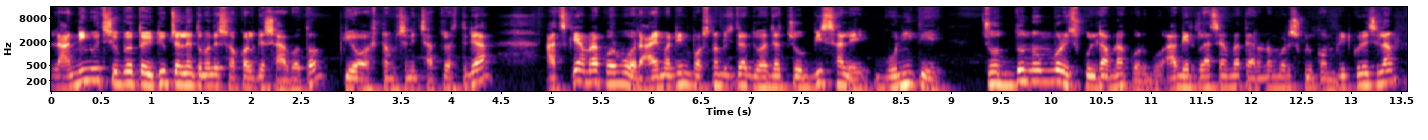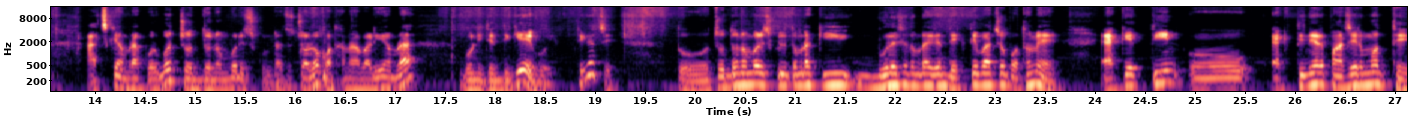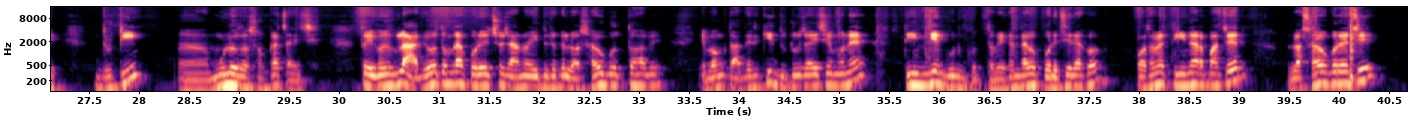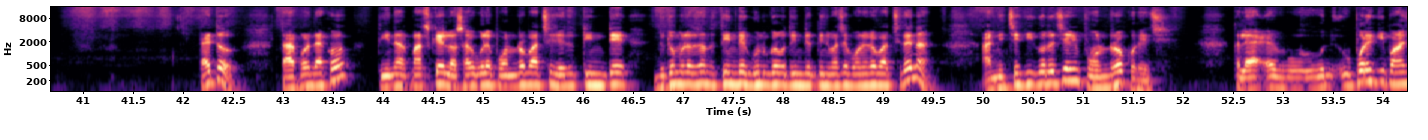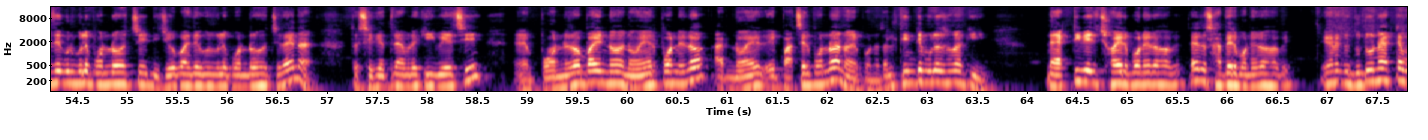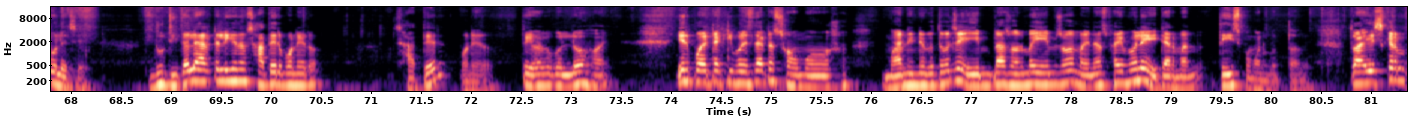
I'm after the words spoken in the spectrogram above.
Learning with Subrata YouTube চ্যানেলে তোমাদের সকলকে স্বাগত। প্রিয় অষ্টম শ্রেণির ছাত্রছাত্রীরা, আজকে আমরা করব রায়মার্টিন প্রশ্ন বিচিত্রা দু হাজার চব্বিশ সালে গণিতের চোদ্দ নম্বর স্কুলটা আমরা করব। আগের ক্লাসে আমরা তেরো নম্বর স্কুল কমপ্লিট করেছিলাম। আজকে আমরা করব চোদ্দ নম্বর স্কুলটা। তো চলো কথা না বাড়িয়ে আমরা গণিতের দিকে এগোই, ঠিক আছে? তো চোদ্দ নম্বর স্কুলে তোমরা কি বলেছে তোমরা এখানে দেখতে পাচ্ছ? প্রথমে একের তিন ও এক তিনের পাঁচের মধ্যে দুটি মূলত সংখ্যা চাইছে। তো গণিতগুলো আগেও তোমরা করেছ, জানো, এই দুটোকে লসাও করতে হবে এবং তাদের কি দুটো চাইছে মানে? তিন দিয়ে গুণ করতে হবে। এখানে দেখো, করেছি দেখো, প্রথমে তিন আর পাঁচের লসাও করেছি। তাই তো? তারপরে দেখো, তিন আর পাঁচকে লসাও করে পনেরো পাচ্ছি, যেহেতু তিনটে, দুটো মূল্য তিনটে গুণ করব, তিনটে তিন পাঁচে পনেরো পাচ্ছি, তাই না? আর নিচে কি করেছি আমি? পনেরো করেছি। তাহলে উপরে কি পাঁচ দিয়ে গুণ করলে পনেরো হচ্ছে? নিচেও পাঁচ দিয়ে গুণ করলে পনেরো হচ্ছে, তাই না? তো সেক্ষেত্রে আমরা কি পেয়েছি? পনেরো বাই নয়, নয়ের পনেরো আর নয়ের পাঁচের পনেরো আর নয়ের পনেরো। তাহলে তিনটে মূলত সংখ্যা কী? না, একটি পেয়েছি, ছয়ের পনেরো হবে, তাই তো? সাতের পনেরো হবে। এখানে কি দুটো না একটা বলেছে। দুটি, তাহলে আরেকটা লিখে দাও, সাতের পনেরো। সাতের পনেরো। তো এইভাবে করলেও হয়। এরপরেটা কি বলেছে? একটা সম মান নির্ণয় করতে বলছে M plus one by M সমান মাইনাস ফাইভ হলে এটার মান তেইশ প্রমাণ করতে হবে। তো আর স্কোয়ার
